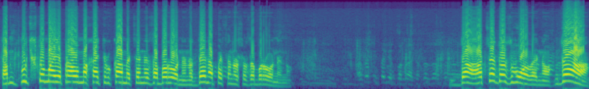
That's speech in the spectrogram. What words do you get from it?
Там будь-хто має право махати руками, це не заборонено. Де написано, що заборонено? Да, а це дозволено. Да.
